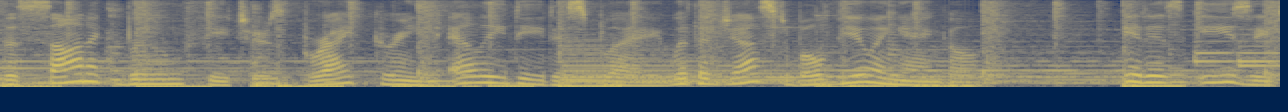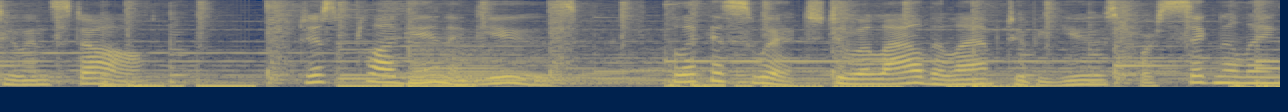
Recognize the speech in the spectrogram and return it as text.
The Sonic Boom features bright green LED display with adjustable viewing angle. It is easy to install. Just plug in and use. Flick a switch to allow the lamp to be used for signaling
